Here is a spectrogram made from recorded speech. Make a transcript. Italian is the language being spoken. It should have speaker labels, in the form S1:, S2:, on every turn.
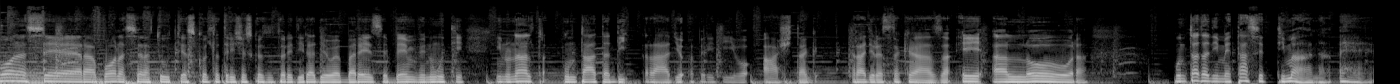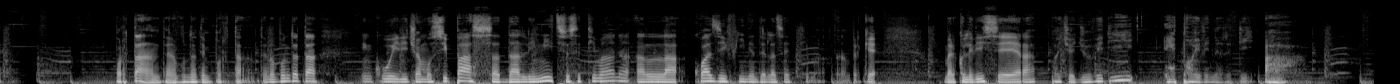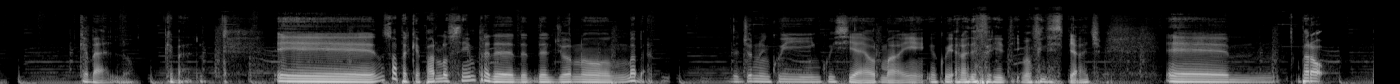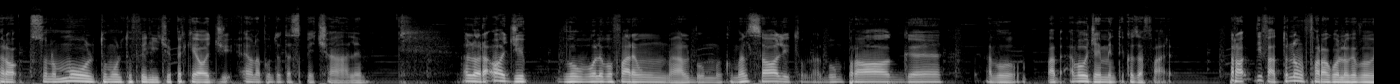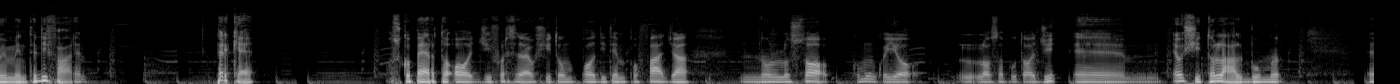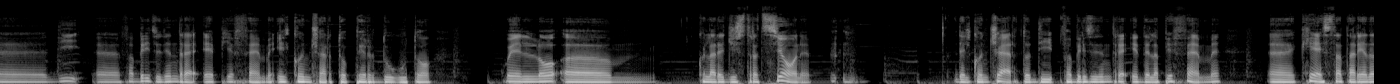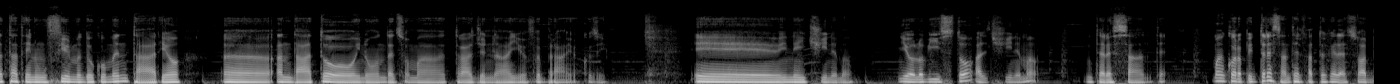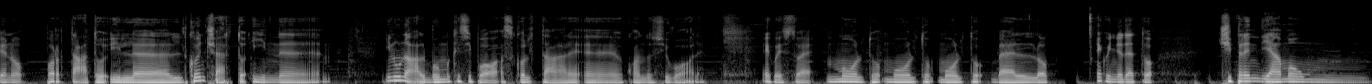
S1: Buonasera, buonasera a tutti ascoltatrici e ascoltatori di Radio Web Arese, benvenuti in un'altra puntata di Radio Aperitivo, hashtag Radio Resta a Casa. E allora, puntata di metà settimana, eh, importante, una puntata importante, una puntata in cui diciamo si passa dall'inizio settimana alla quasi fine della settimana, perché mercoledì sera, poi c'è giovedì e poi venerdì. Ah, che bello, che bello. E non so perché parlo sempre de- de- del giorno, vabbè, del giorno in cui, in cui si è ormai, cui era definitivo, mi dispiace. Ehm, però, però sono molto molto felice perché oggi è una puntata speciale. Allora, oggi vo- volevo fare un album come al solito, un album prog, avevo, vabbè, avevo già in mente cosa fare. Però di fatto non farò quello che avevo in mente di fare perché ho scoperto oggi, forse era uscito un po' di tempo fa, già non lo so, comunque io l'ho saputo oggi, ehm, è uscito l'album eh, di eh, Fabrizio Di André e PFM, il concerto perduto, quello, ehm, quella registrazione del concerto di Fabrizio Di André e della PFM eh, che è stata riadattata in un film documentario eh, andato in onda insomma tra gennaio e febbraio così e nei cinema. Io l'ho visto al cinema interessante ma ancora più interessante è il fatto che adesso abbiano portato il, il concerto in, eh, in un album che si può ascoltare eh, quando si vuole. E questo è molto molto molto bello. E quindi ho detto ci prendiamo un,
